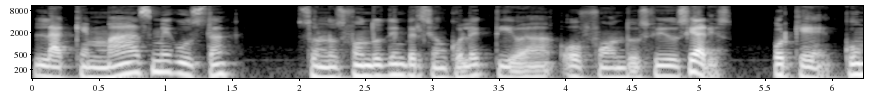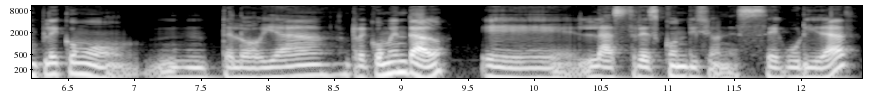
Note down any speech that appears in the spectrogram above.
la que más me gusta son los fondos de inversión colectiva o fondos fiduciarios, porque cumple como mm, te lo había recomendado eh, las tres condiciones, seguridad,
